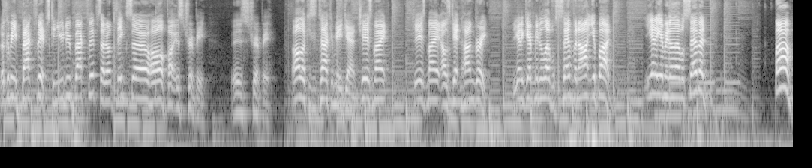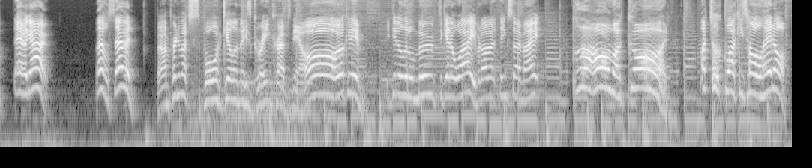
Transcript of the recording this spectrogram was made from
Look at me, backflips. Can you do backflips? I don't think so. Oh, fuck, it's trippy. It's trippy. Oh, look, he's attacking me again. Cheers, mate. Cheers, mate. I was getting hungry. You're gonna get me to level 7, aren't you, bud? You're gonna get me to level 7. Boom! There we go. Level 7! But I'm pretty much spawn killing these green crabs now. Oh, look at him. He did a little move to get away, but I don't think so, mate. Oh my god! I took like his whole head off.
